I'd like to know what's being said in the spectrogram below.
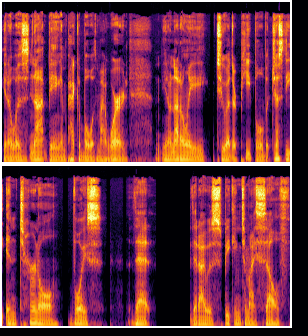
you know, was not being impeccable with my word. You know, not only to other people, but just the internal voice that that I was speaking to myself.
